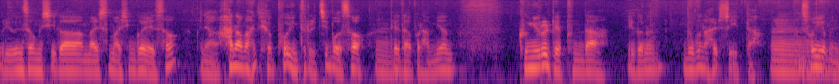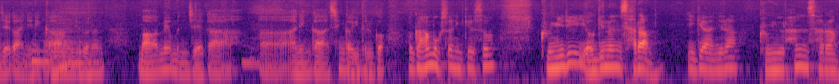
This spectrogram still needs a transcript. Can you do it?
우리 은성 씨가 말씀하신 거에서 그냥 하나만 제가 포인트를 집어서 대답을 하면 긍휼을 베푼다. 이거는 누구나 할 수 있다. 음. 소유의 문제가 아니니까 이거는 마음의 문제가 아, 아닌가 생각이 들고. 아까 한 목사님께서 긍휼히 여기는 사람 이게 아니라 긍휼한 사람.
